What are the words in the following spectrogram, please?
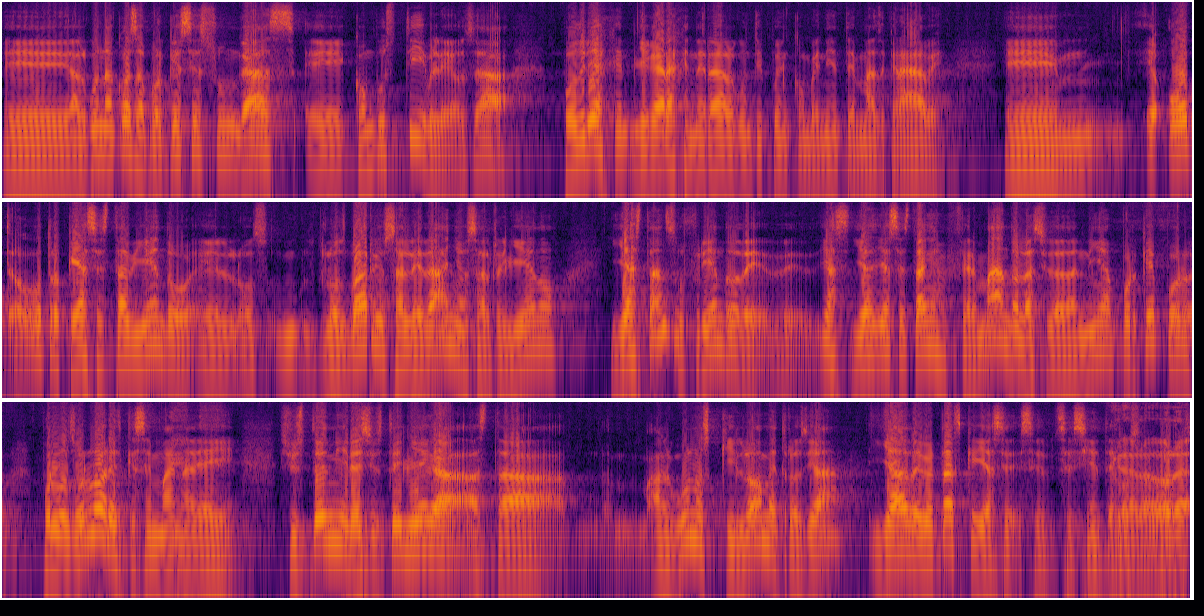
eh, alguna cosa, porque ese es un gas eh, combustible, o sea, podría llegar a generar algún tipo de inconveniente más grave. Em, eh, otro, otro que ya se está viendo, los, los barrios aledaños al relleno, ya están sufriendo, de, ya, ya, se están enfermando la ciudadanía. ¿Por qué? Por, por los dolores que se emana de ahí. Si usted mire, si usted llega hasta algunos kilómetros ya, ya de verdad es que ya se, se, siente claro, ahora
